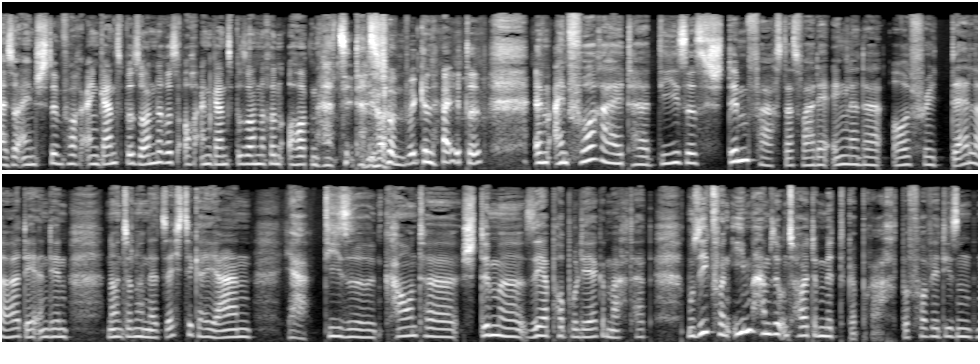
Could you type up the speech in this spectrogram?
Also ein Stimmfach, ein ganz besonderes, auch an ganz besonderen Orten hat sie das ja. schon begleitet. Ähm, ein Vorreiter dieses Stimmfachs, das war der Engländer Alfred Deller, der in den 1960er Jahren ja diese Counter-Stimme sehr populär gemacht hat. Musik von ihm haben sie uns heute mitgebracht. Bevor wir diesen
